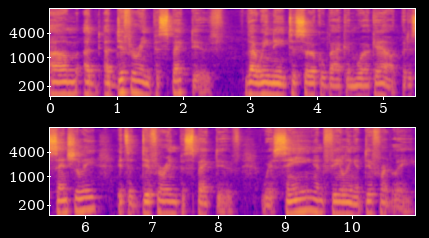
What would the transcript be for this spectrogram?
um, a, a differing perspective that we need to circle back and work out. But essentially, it's a differing perspective. We're seeing and feeling it differently.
